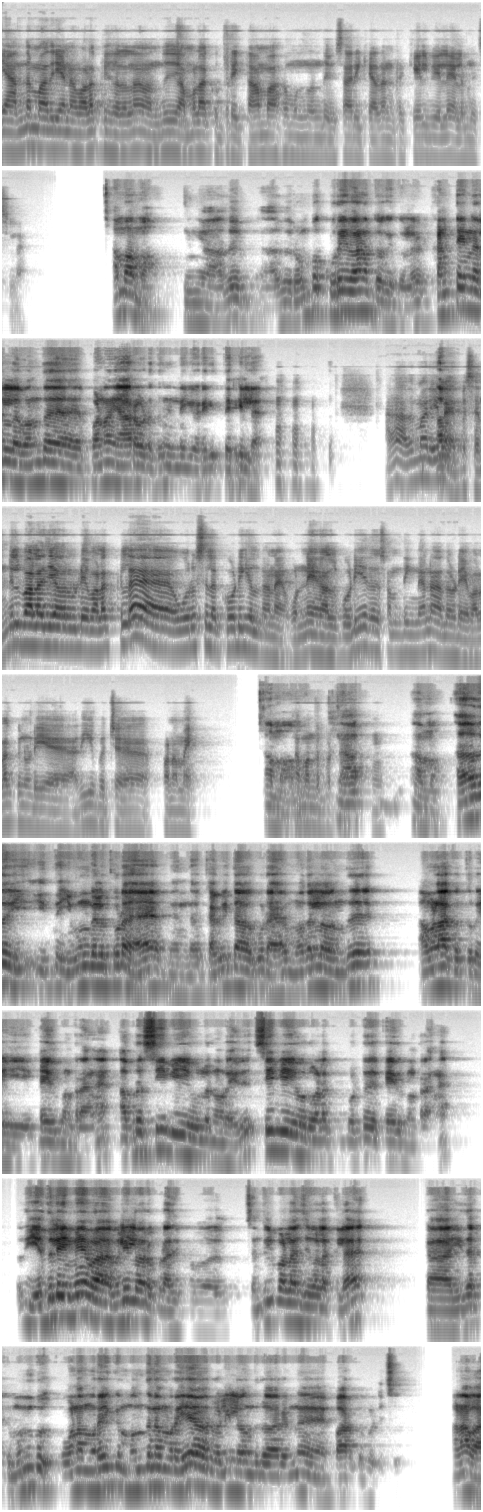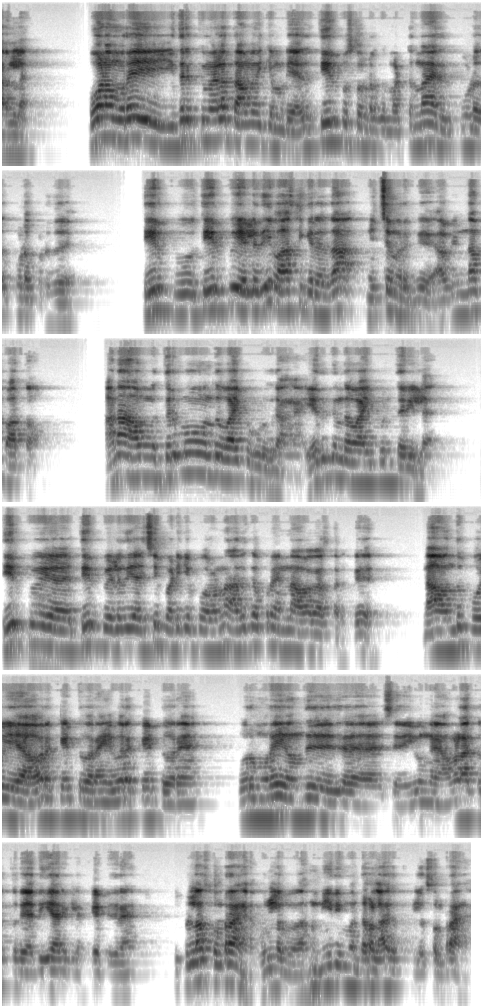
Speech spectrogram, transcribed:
ஏன் அந்த மாதிரியான வழக்குகள் எல்லாம் வந்து அமலாக்கத்துறை தாமாக முன்வந்து விசாரிக்காதான்ற கேள்வி எல்லாம் எழுந்துச்சுல்ல? ஆமாமா. நீங்க அது அது ரொம்ப குறைவான தொகை தோழர். கண்டெய்னர்ல வந்த பணம் யாரோடதுன்னு இன்னைக்கு வரைக்கும் தெரியல. அது மாரி இல்ல. இப்ப செந்தில் பாலாஜி அவர்களுடைய வழக்குல ஒரு சில கோடிகள் தானே. 1,4 கோடி ஏதோ சம்திங் தானே அதோடைய வழக்கினுடைய அதிகபட்ச பணமே ஆமா, ம். ஆமா. அதாவது இந்த இவங்களுக்கு கூட இந்த கவிதாவ கூட முதல்ல வந்து அமலாக்கத்துறை கைது பண்றாங்க. அப்புறம் சிபிஐ உள்ள நுழையுது. சிபிஐ ஒரு வழக்கு போட்டு கைது பண்றாங்க. அது எதுலயுமே வ வெளியில வரக்கூடாது. இப்போ செந்தில் பாலாஜி வழக்குல இதற்கு முன்பு போன முறைக்கு முந்தின முறையே அவர் வெளியில வந்துருவாருன்னு பார்க்கப்பட்டுச்சு. ஆனா வரல. போன முறை இதற்கு மேல தாமதிக்க முடியாது. தீர்ப்பு சொல்றது மட்டும் தான் இதுக்கு கூட கூடப்படுது. தீர்ப்பு தீர்ப்பு எழுதி வாசிக்கிறது தான் மிச்சம் இருக்கு அப்படின்னு தான் பார்த்தோம். ஆனா அவங்க திரும்பவும் வந்து வாய்ப்பு குடுக்குறாங்க. எதுக்கு இந்த வாய்ப்புன்னு தெரியல. தீர்ப்பு. தீர்ப்பு எழுதியாச்சு படிக்க போறோம்னா, அதுக்கப்புறம் என்ன அவகாசம் இருக்கு? நான் வந்து போய் அவர கேட்டு வரேன், இவர கேட்டு வரேன். ஒரு முறை வந்து இவங்க அமலாக்கத்துறை அதிகாரிகள கேட்டுக்கிறேன். இப்படிலாம் சொல்றாங்க. உள்ள நீதிமன்ற வளாகத்துக்குள்ள சொல்றாங்க.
